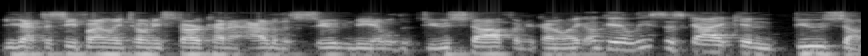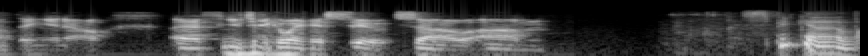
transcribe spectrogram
you got to see finally Tony Stark kind of out of the suit and be able to do stuff, and you're kind of like, okay, at least this guy can do something, you know, if you take away his suit. So. um Speaking of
